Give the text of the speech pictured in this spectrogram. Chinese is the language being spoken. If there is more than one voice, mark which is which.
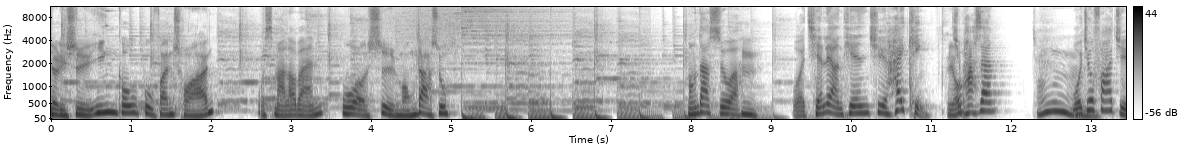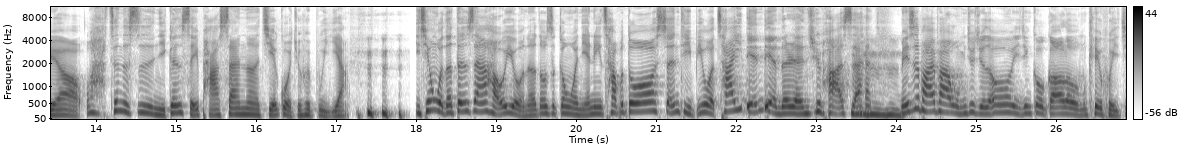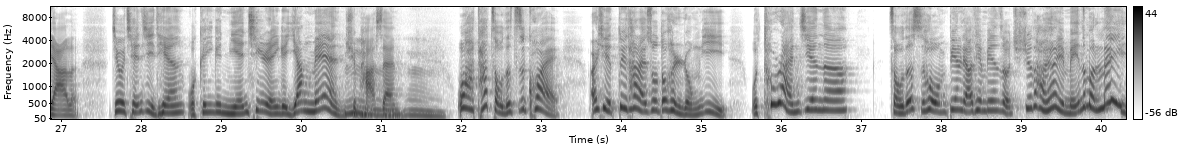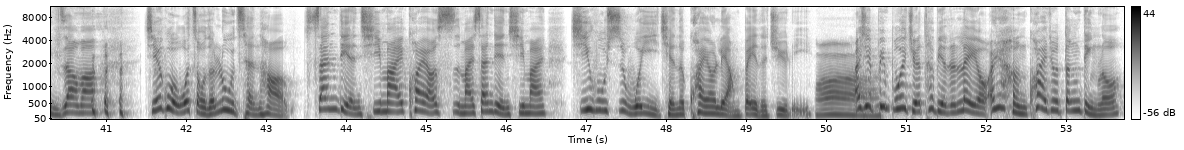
Speaker 1: 这里是阴沟不翻船，
Speaker 2: 我是马老板，
Speaker 1: 我是蒙大叔。
Speaker 2: 蒙大叔啊，
Speaker 1: 嗯。
Speaker 2: 我前两天去 hiking
Speaker 1: 哎
Speaker 2: 去爬山，
Speaker 1: 嗯，
Speaker 2: 我就发觉哦，哇，真的是你跟谁爬山呢，结果就会不一样。以前我的登山好友呢，都是跟我年龄差不多、身体比我差一点点的人去爬山。
Speaker 1: 嗯
Speaker 2: 每次爬一爬，我们就觉得哦，已经够高了，我们可以回家了。结果前几天，我跟一个年轻人，一个 young man 去爬山，
Speaker 1: 嗯
Speaker 2: 哇，他走的之快，而且对他来说都很容易。我突然间呢，走的时候，我们边聊天边走，就觉得好像也没那么累，你知道吗？结果我走的路程哈，三点七迈，快要四迈，三点七迈，几乎是我以前的快要两倍的距离，
Speaker 1: 哇，
Speaker 2: 而且并不会觉得特别的累哦，而且很快就登顶喽。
